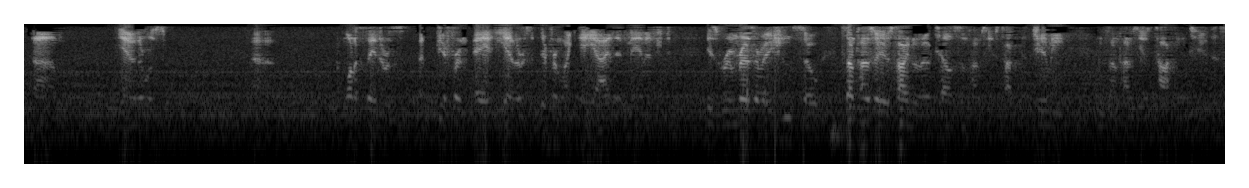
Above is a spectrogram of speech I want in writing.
um, yeah, there was uh, I want to say there was a different a yeah, there was a different like AI that managed his room reservations. So sometimes he was talking to the hotel, sometimes he was talking to Jimmy, and sometimes he was talking to this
